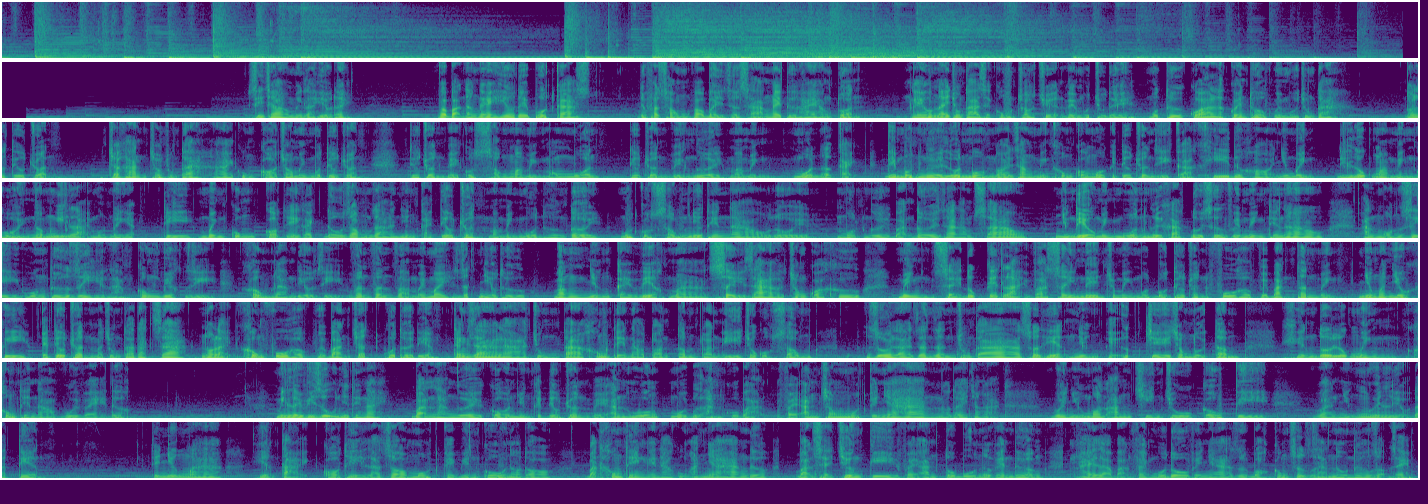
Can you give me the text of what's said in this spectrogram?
Xin chào, mình là Hiếu đây. Và bạn đang nghe Hiếu đây podcast được phát sóng vào 7 giờ sáng ngày thứ hai hàng tuần. Ngày hôm nay chúng ta sẽ cùng trò chuyện về một chủ đề, một thứ quá là quen thuộc với mỗi chúng ta. Đó là tiêu chuẩn. Chắc hẳn trong chúng ta ai cũng có cho mình một tiêu chuẩn, tiêu chuẩn về cuộc sống mà mình mong muốn, tiêu chuẩn về người mà mình muốn ở cạnh. Đến một người luôn mồm nói rằng mình không có một cái tiêu chuẩn gì cả khi được hỏi như mình. Đến lúc mà mình ngồi ngẫm nghĩ lại một mình ấy, thì mình cũng có thể gạch đầu dòng ra những cái tiêu chuẩn mà mình muốn hướng tới. Một cuộc sống như thế nào, rồi một người bạn đời ra làm sao, những điều mình muốn người khác đối xử với mình thế nào, ăn món gì, uống thứ gì, làm công việc gì không làm điều gì, vân vân và mây mây rất nhiều thứ. Bằng những cái việc mà xảy ra ở trong quá khứ, mình sẽ đúc kết lại và xây nên cho mình một bộ tiêu chuẩn phù hợp với bản thân mình. Nhưng mà nhiều khi, cái tiêu chuẩn mà chúng ta đặt ra, nó lại không phù hợp với bản chất của thời điểm. Thành ra là chúng ta không thể nào toàn tâm toàn ý cho cuộc sống. Rồi là dần dần chúng ta xuất hiện những cái ức chế trong nội tâm, khiến đôi lúc mình không thể nào vui vẻ được. Mình lấy ví dụ như thế này bạn là người có những cái tiêu chuẩn về ăn uống. Mỗi bữa ăn của bạn phải ăn trong một cái nhà hàng nào đấy chẳng hạn, với những món ăn chỉn chu, cầu kỳ và những nguyên liệu đắt tiền. Thế nhưng mà hiện tại có thể là do một cái biến cố nào đó, bạn không thể ngày nào cũng ăn nhà hàng được. Bạn sẽ trường kỳ phải ăn tô bún ở ven đường, hay là bạn phải mua đồ về nhà rồi bỏ công sức ra nấu nướng dọn dẹp.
